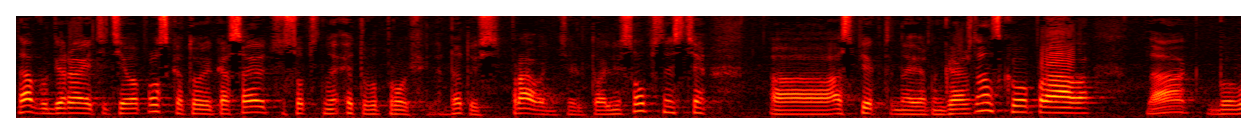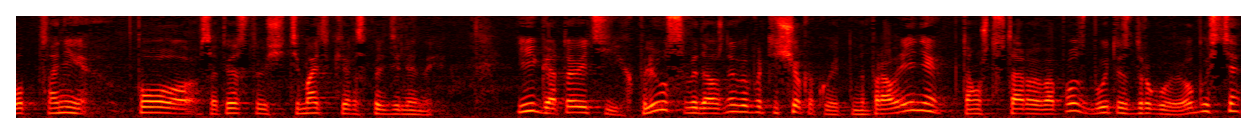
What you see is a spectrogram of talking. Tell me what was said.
да, выбираете те вопросы, которые касаются, собственно, этого профиля. Да, то есть права интеллектуальной собственности, а, аспекты, наверное, гражданского права. Да, как бы вот они по соответствующей тематике распределены и готовите их. Плюс вы должны выбрать еще какое-то направление, потому что второй вопрос будет из другой области,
